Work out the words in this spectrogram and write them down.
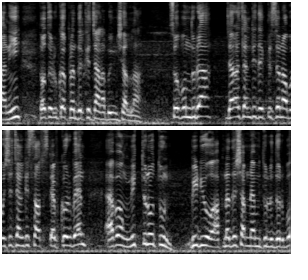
জানি, ততটুকু আপনাদেরকে জানাব, ইনশাল্লাহ। সো বন্ধুরা, যারা চ্যানেলটি দেখতেছেন, অবশ্যই চ্যানেলটি সাবস্ক্রাইব করবেন এবং নিত্য নতুন ভিডিও আপনাদের সামনে আমি তুলে ধরবো,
